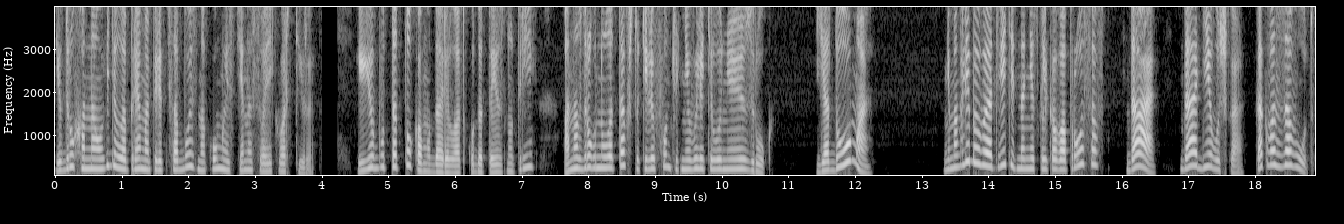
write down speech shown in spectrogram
И вдруг она увидела прямо перед собой знакомые стены своей квартиры. Ее будто током ударило откуда-то изнутри. Она вздрогнула так, что телефон чуть не вылетел у нее из рук. «Я дома?» «Не могли бы вы ответить на несколько вопросов?» «Да, да, девушка. Как вас зовут?»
